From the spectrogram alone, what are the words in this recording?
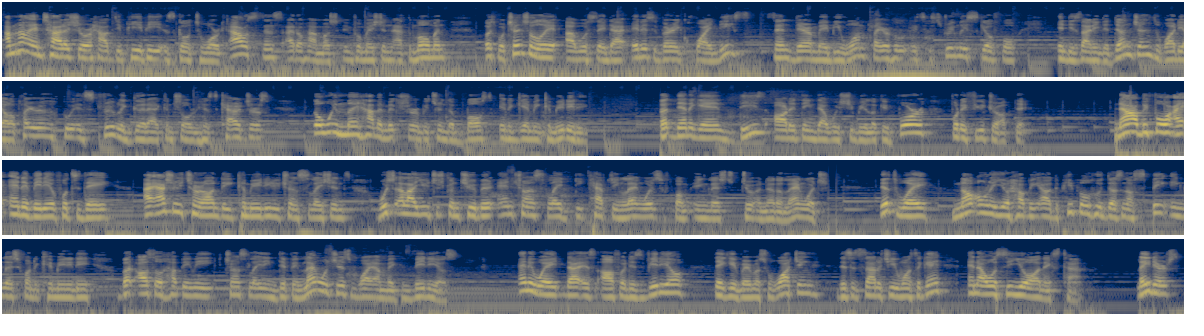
I'm not entirely sure how the PvP is going to work out since I don't have much information at the moment, but potentially I would say that it is very quite neat since there may be one player who is extremely skillful in designing the dungeons while the other player who is extremely good at controlling his characters, so we may have a mixture between the both in the gaming community. But then again, these are the things that we should be looking for for the future update. Now before I end the video for today, I actually turn on the community translations which allow you to contribute and translate the captioning language from English to another language. This way, not only you're helping out the people who does not speak English from the community, but also helping me translating different languages while I'm making videos. Anyway, that is all for this video. Thank you very much for watching. This is Shanochi once again, and I will see you all next time. Laters!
